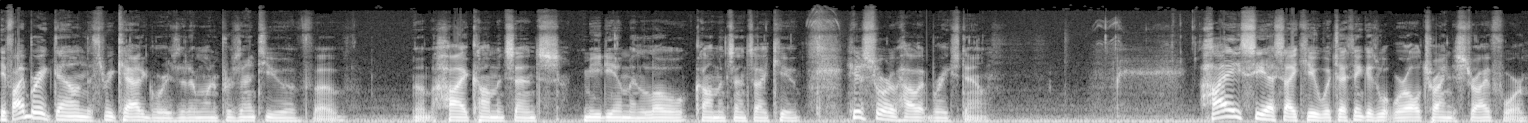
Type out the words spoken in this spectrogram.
if I break down the three categories that I want to present to you of, of, of high common sense medium, and low common sense IQ. Here's sort of how it breaks down. High CSIQ, which I think is what we're all trying to strive for,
